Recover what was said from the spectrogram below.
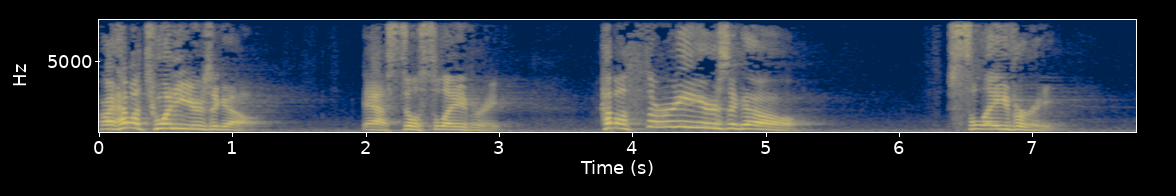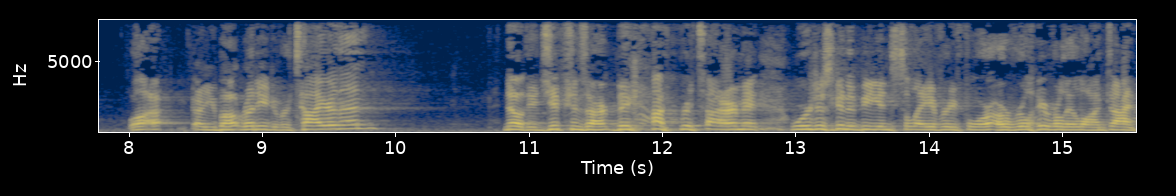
All right, how about 20 years ago? Yeah, still slavery. How about 30 years ago? Slavery. Well, are you about ready to retire then? No, the Egyptians aren't big on retirement. We're just going to be in slavery for a really, really long time.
